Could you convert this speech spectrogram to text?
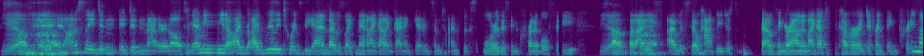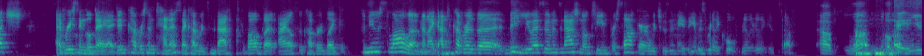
Yeah. Um, and, and, honestly, it didn't it didn't matter at all to me. I mean, you know, I I really towards the end, I was like, man, I gotta kind of get in some time to explore this incredible city. Yeah. Uh, but I was I was so happy just bouncing around, and I got to cover a different thing pretty much every single day. I did cover some tennis, I covered some basketball, but I also covered like canoe slalom, and I got to cover the the U.S. Women's National Team for soccer, which was amazing. It was really cool, really really good stuff. Um, what? Okay, you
